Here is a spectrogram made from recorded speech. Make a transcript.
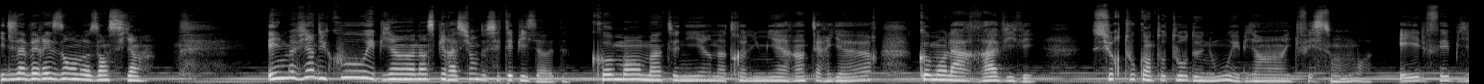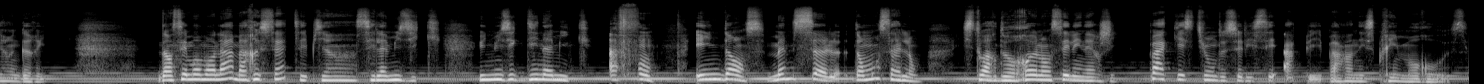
Ils avaient raison, nos anciens. Et il me vient du coup, eh bien, l'inspiration de cet épisode. Comment maintenir notre lumière intérieure Comment la raviver Surtout quand autour de nous, eh bien, il fait sombre et il fait bien gris. Dans ces moments-là, ma recette, eh bien, c'est la musique. Une musique dynamique, à fond, et une danse, même seule, dans mon salon, histoire de relancer l'énergie. Pas question de se laisser happer par un esprit morose.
